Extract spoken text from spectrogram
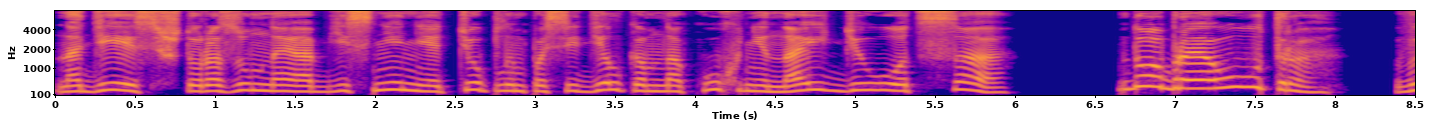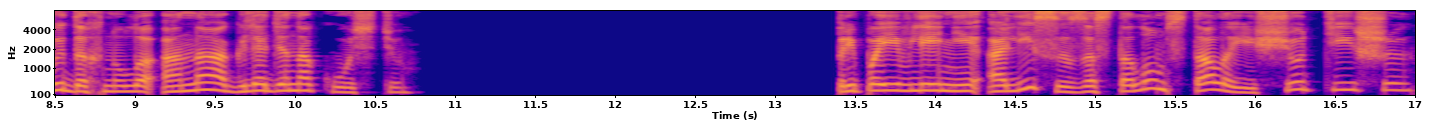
надеясь, что разумное объяснение теплым посиделкам на кухне найдется. «Доброе утро!» — выдохнула она, глядя на Костю. При появлении Алисы за столом стало еще тише.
